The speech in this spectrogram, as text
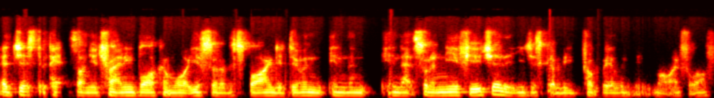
it just depends on your training block and what you're sort of aspiring to do in in the in that sort of near future that you just got to be probably a little bit mindful of.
